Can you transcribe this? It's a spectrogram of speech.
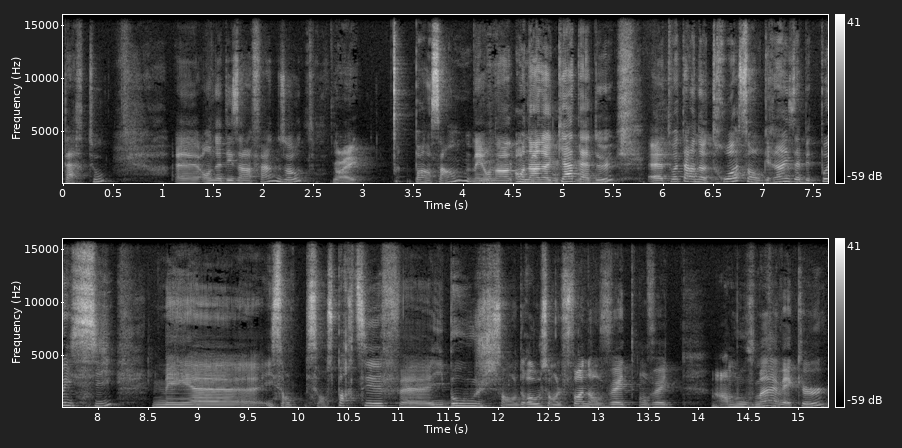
partout. on a des enfants, nous autres. Oui. Pas ensemble, mais on en, on en a quatre à deux. toi, tu en as trois, ils sont grands, ils habitent pas ici, mais ils, sont, ils sont sportifs, ils bougent, ils sont drôles, ils sont le fun, on veut être, on veut être en mouvement avec eux.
